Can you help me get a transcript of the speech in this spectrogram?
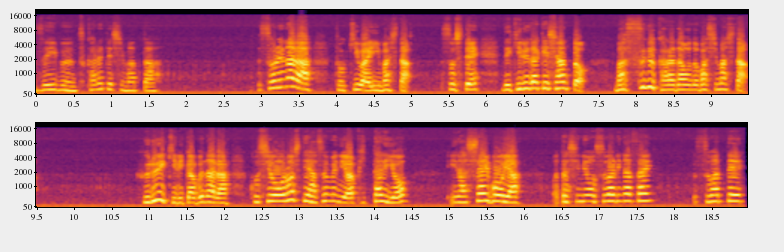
ずいぶん疲れてしまった。それなら、時は言いました。そして、できるだけシャンと、まっすぐ体を伸ばしました。古い切り株なら、腰を下ろして休むにはぴったりよ。いらっしゃい坊や。私にお座りなさい。座って、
